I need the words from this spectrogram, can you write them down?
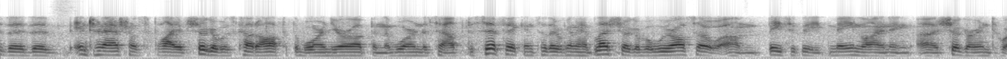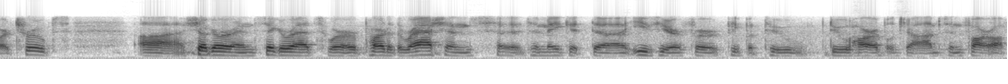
of the the international supply of sugar was cut off with the war in Europe and the war in the South Pacific, and so they were going to have less sugar. But we were also um, basically mainlining uh, sugar into our troops. Uh, sugar and cigarettes were part of the rations uh, to make it uh, easier for people to do horrible jobs in far off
